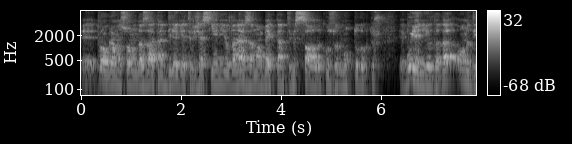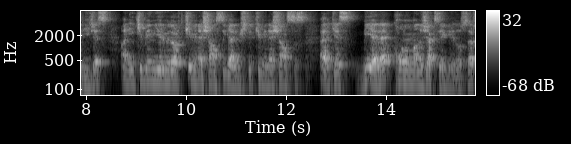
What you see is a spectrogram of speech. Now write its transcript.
E, programın sonunda zaten dile getireceğiz. Yeni yıldan her zaman beklentimiz sağlık, huzur, mutluluktur. E, bu yeni yılda da onu dileyeceğiz. Hani 2024 kimine şanslı gelmiştir, kimine şanssız. Herkes bir yere konumlanacak sevgili dostlar.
